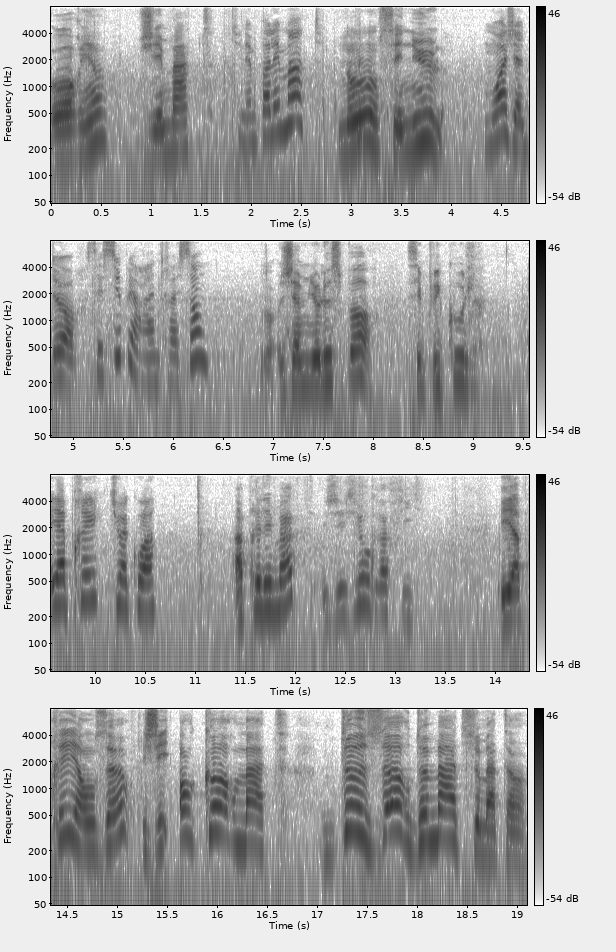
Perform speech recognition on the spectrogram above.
Oh rien, j'ai maths. Tu n'aimes pas les maths? Non, c'est nul. Moi j'adore, c'est super intéressant. J'aime mieux le sport, c'est plus cool. Et après, tu as quoi? Après les maths, j'ai géographie. Et après, à 11 heures, j'ai encore maths. Deux heures de maths ce matin.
